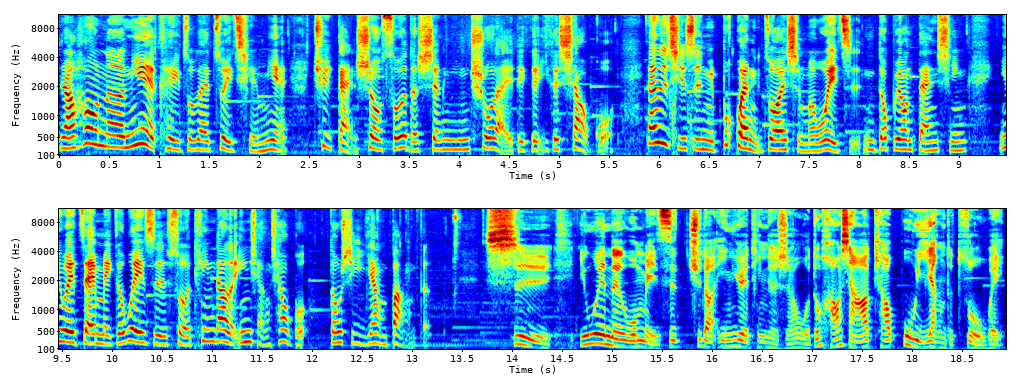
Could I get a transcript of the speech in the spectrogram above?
然后呢，你也可以坐在最前面去感受所有的声音出来的一个一个效果。但是其实你不管你坐在什么位置，你都不用担心，因为在每个位置所听到的音响效果都是一样棒的。是因为呢，我每次去到音乐厅的时候，我都好想要挑不一样的座位，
